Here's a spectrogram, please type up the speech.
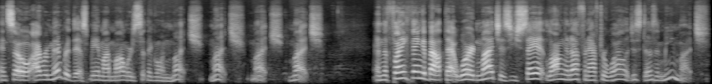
And so I remembered this. Me and my mom were sitting there going, much, much, much, much. And the funny thing about that word much is you say it long enough, and after a while, it just doesn't mean much.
